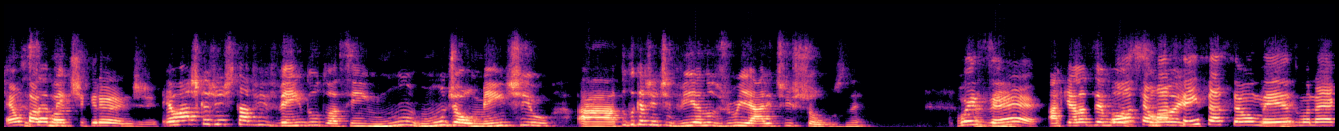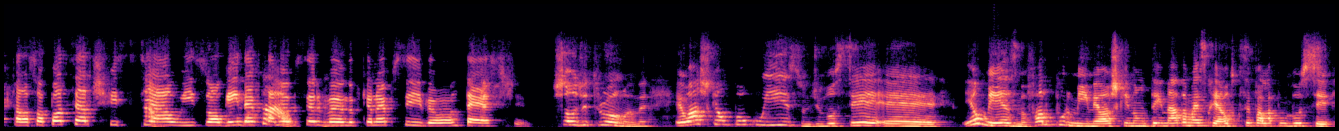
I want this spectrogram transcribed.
É um Você pacote sabe, grande? Eu acho que a gente está vivendo, assim, mundialmente, a, tudo que a gente via nos reality shows, né? Pois assim, é. Aquelas emoções. Nossa, é uma sensação é. mesmo, é. né? Que fala, só pode ser artificial isso. Alguém deve estar me observando, porque não é possível, é um teste show de Truman, né? Eu acho que é um pouco isso, de você. É... Eu mesma, falo por mim, né? Eu acho que não tem nada mais real do que você falar por você.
